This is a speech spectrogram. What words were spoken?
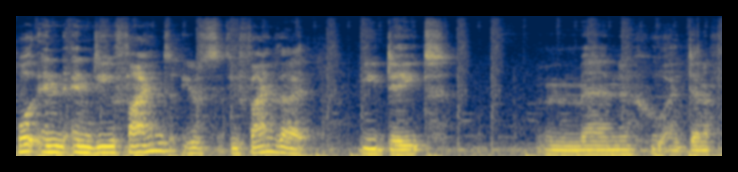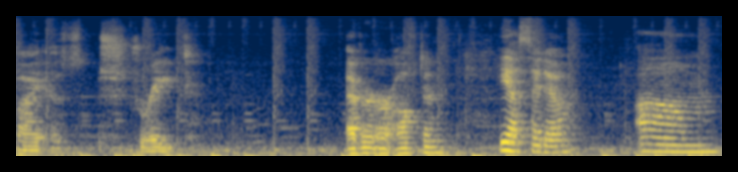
Well, and and do you find your do you find that you date men who identify as straight ever or often? Yes, I do. Um,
